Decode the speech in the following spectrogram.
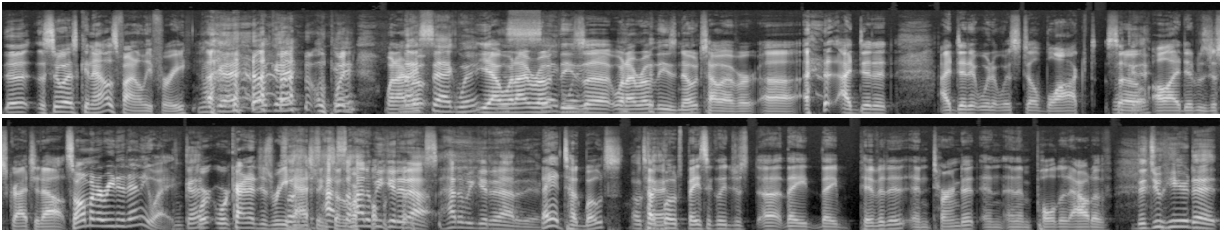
the the suez canal is finally free Okay, okay, okay. when when i wrote segue. Yeah, when I Nice wrote these uh when I wrote these notes, however, uh I did it I did it when it was still blocked. So Okay. all I did was just scratch it out. So I'm going to read it anyway. Okay. We're we're kind of just So, rehashing how, some so how do we get it out? How do we get it out of there? They had tugboats. Okay. Tugboats basically just uh, they they pivoted and turned it and, and then pulled it out of Did you hear that?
